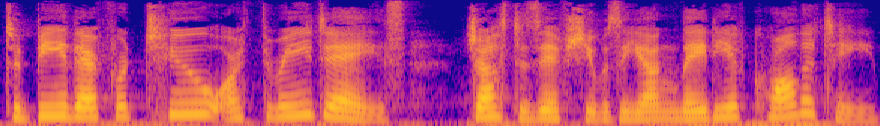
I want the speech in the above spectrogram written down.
to be there for two or three days, just as if she was a young lady of quality.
